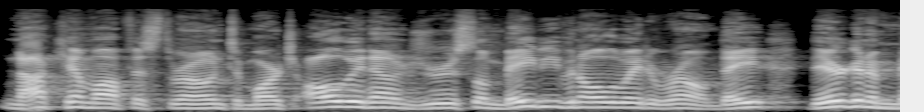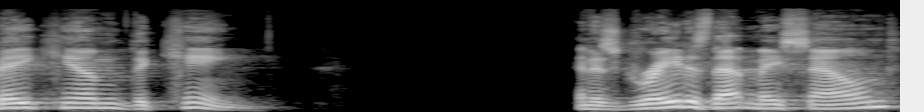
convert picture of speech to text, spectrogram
knock him off his throne, to march all the way down to Jerusalem, maybe even all the way to Rome. They, they're going to make him the king. And as great as that may sound,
